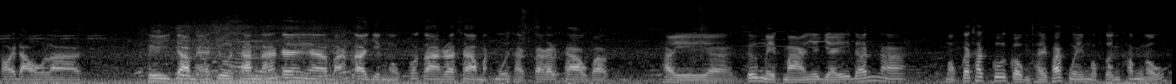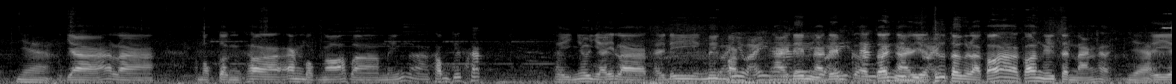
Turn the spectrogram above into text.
thoại đầu là khi cha mẹ chưa sanh á cái bản la diện mục của ta ra sao mặt mũi thật ta ra sao và thầy à, cứ miệt mài như vậy đến à, một cái thất cuối cùng thầy phát nguyện một tuần không ngủ. Dạ. Và là một tuần ăn một ngọ và miễn à, không tiếp khách. Thì như vậy là thầy đi miên mật ngày đêm ngày đêm tới ngày thứ tư là có có nghi tình nặng rồi. Dạ. Thì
